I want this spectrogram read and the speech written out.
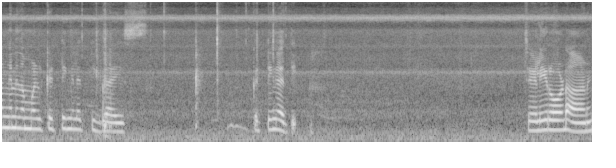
അങ്ങനെ നമ്മൾ കെട്ടിങ്ങിലെത്തി ഗൈസ് കെട്ടിങ്ങിലെത്തി. ചെളി റോഡാണ്.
